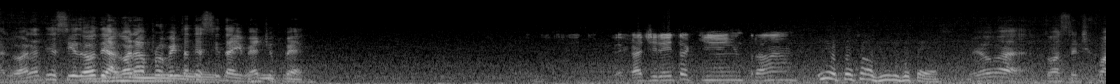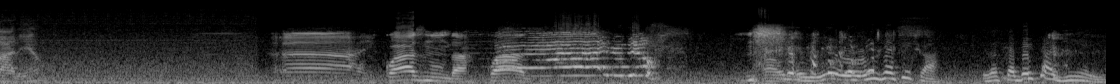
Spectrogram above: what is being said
Agora é descida, ô D, agora aproveita a descida aí, mete o pé. Pegar direito aqui, hein? Entrar. Ih, eu tô sozinho no GPS. Eu é, tô a 140. Ai, quase não dá. Quase. Ai, meu Deus. Ah, o, Luiz vai ficar. Ele vai ficar deitadinho aí.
